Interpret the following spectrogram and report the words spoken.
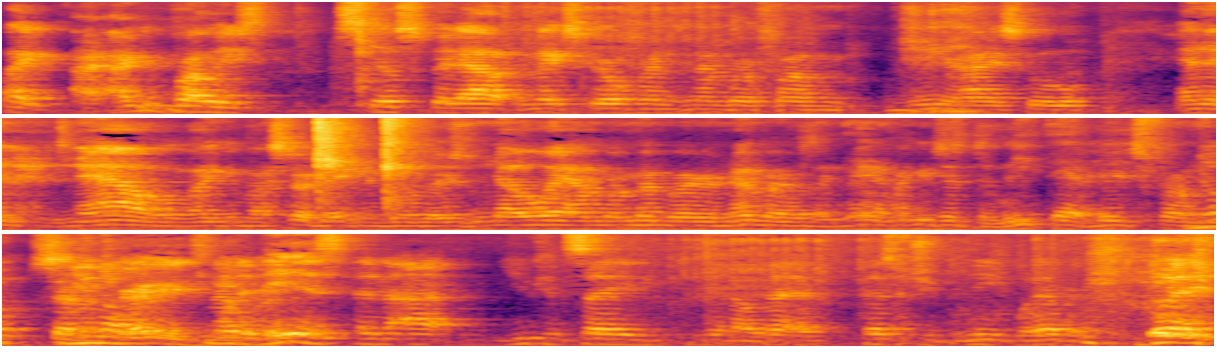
Like I, I could probably s- still spit out an ex girlfriend's number from junior high school. And then now, like if I start dating a girl, there's no way I'm remembering her number. I was like, man, if I could just delete that bitch from Nope. seventh you know grade. what it is, and I, you can say, you know, that if that's what you believe, whatever. But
